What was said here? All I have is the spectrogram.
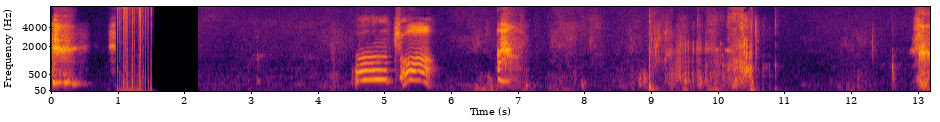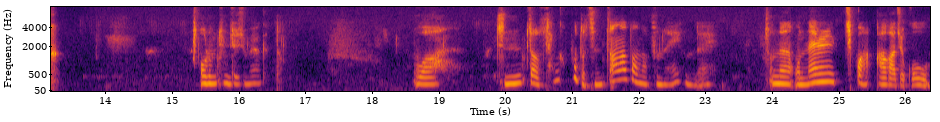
으, 추워! 얼음 찜질 좀 해야겠다. 와, 진짜 생각보다 진짜 하나도 안 아프네, 근데. 저는 오늘 치과 가가지고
